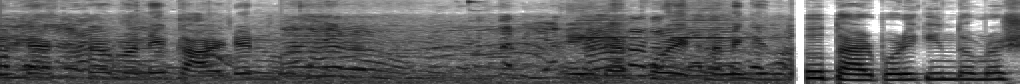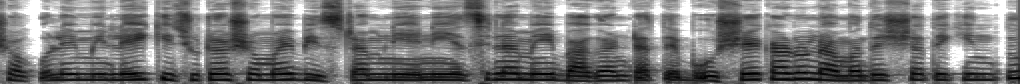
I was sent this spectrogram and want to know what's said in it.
এটা একটা মানে গার্ডেন এই দেখো, এখানে কিন্তু তো তারপরে কিন্তু আমরা সকলে মিলেই কিছুটা সময় বিশ্রাম নিয়ে নিয়েছিলাম এই বাগানটাতে বসে। কারণ আমাদের সাথে কিন্তু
